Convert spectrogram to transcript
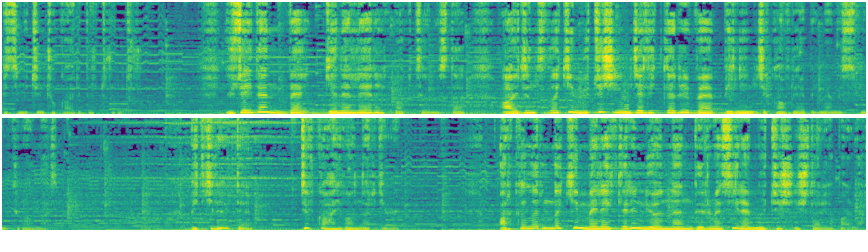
bizim için çok ayrı bir durumdur. Yüzeyden ve genelleyerek baktığımızda ayrıntıdaki müthiş incelikleri ve bilinci kavrayabilmemiz mümkün olmaz. Bitkiler de tıpkı hayvanlar gibi arkalarındaki meleklerin yönlendirmesiyle müthiş işler yaparlar.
